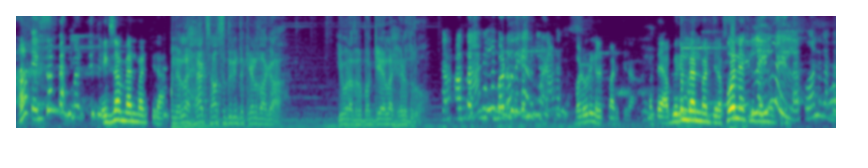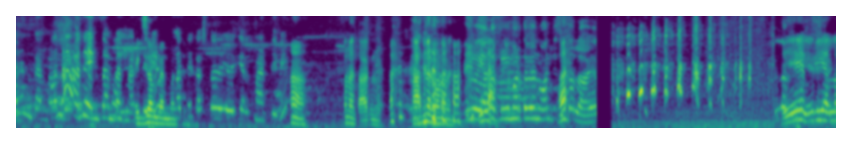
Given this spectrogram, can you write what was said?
ಎಕ್ಸಾಮ್ ಎಕ್ಸಾಮ್ ಬ್ಯಾನ್ ಮಾಡ್ತೀನಿ. ಎಕ್ಸಾಮ್ ಬ್ಯಾನ್ ಮಾಡ್ತೀರಾ? ಎಲ್ಲ ಹ್ಯಾಕ್ ಸಾಧಿಸಿದ್ರಿ ಅಂತ ಕೇಳಿದಾಗ ಇವರು ಅದ್ರ ಬಗ್ಗೆ ಎಲ್ಲ ಹೇಳಿದ್ರು. ಅಕಸ್ಮಾತ್ ಬಡವರಿಗೆ help ಮಾಡ್ತೀನಿ. ಬಡವರಿಗೆ ಹೆಲ್ಪ್ ಮಾಡ್ತೀರಾ? ಮತ್ತೆ ಅಭಿವೃದ್ಧಿ ಬ್ಯಾನ್ ಮಾಡ್ತೀರಾ? ಫೋನ್ ಯಾಕೆ ಇಲ್ಲ ಇಲ್ಲ ಇಲ್ಲ. ಫೋನ್ ಎಲ್ಲ ಬ್ಯಾನ್ ಮಾಡಲ್ಲ ಅದೇ ಎಕ್ಸಾಮ್ ಬ್ಯಾನ್ ಮಾಡ್ತೀವಿ ಎಕ್ಸಾಮ್ ಬ್ಯಾನ್ ಮಾಡ್ತೀವಿ. ಮತ್ತೆ ಕಷ್ಟದವರಿಗೆ ಹೆಲ್ಪ್ ಮಾಡ್ತೀವಿ. ಹಾ. ತಾಗ್ನ ಆದ್ಮೇಲೆ ನೋಡೋಣ ಎಲ್ಲ ಫ್ರೀ ಮಾಡ್ತೇವೆ ಒಂದ್ ದಿವಸಕ್ಕಲ್ಲ. ಏ ಫ್ರೀ ಅಲ್ಲ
